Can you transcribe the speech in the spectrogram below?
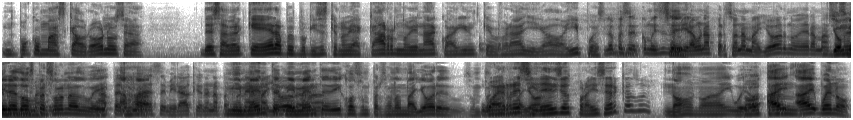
un poco más cabrón, o sea, de saber qué era, pues porque dices que no había carro, no había nada con alguien que fuera llegado ahí, pues. No, pues, como dices, Sí. se miraba una persona mayor, ¿no? Era más... Yo miré dos personas, güey. Ah, pero Ajá. se miraba que era una Mi persona mente, mayor. mi mente dijo, son personas mayores. Son o hay mayores. residencias por ahí cerca, güey. No, no hay, güey. Hay, hay, bueno,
